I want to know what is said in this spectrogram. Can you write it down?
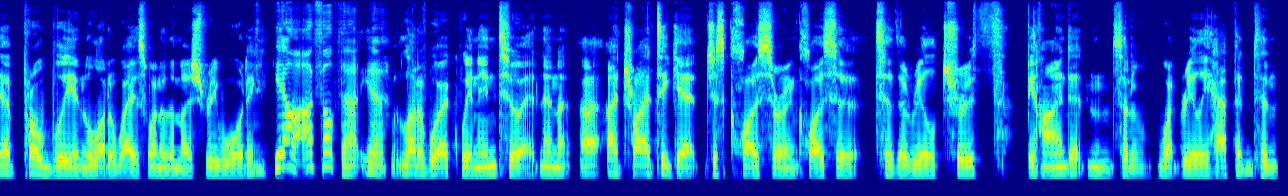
uh, probably in a lot of ways one of the most rewarding. Yeah, I felt that, yeah. A lot of work went into it. And I, I tried to get just closer and closer to the real truth behind it and sort of what really happened and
